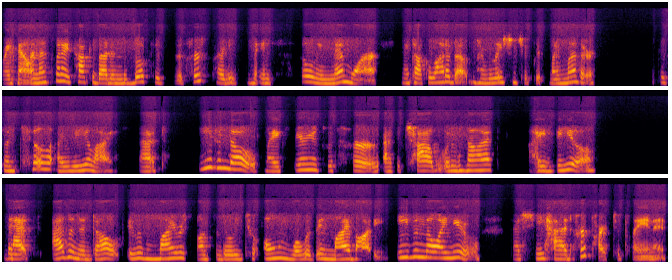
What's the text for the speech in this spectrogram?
right now? And that's what I talk about in the book. Is the first part is, is solely memoir, and I talk a lot about my relationship with my mother, because until I realized that even though my experience with her as a child was not ideal, that as an adult, it was my responsibility to own what was in my body, even though I knew that she had her part to play in it.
